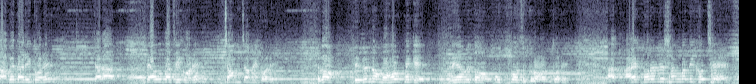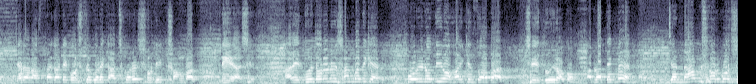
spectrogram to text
দাবেদারি করে, যারা তেলবাজি করে, চামচামি করে। এবং বিভিন্ন মহল থেকে নিয়মিত উৎকোচ গ্রহণ করে। আর আরেক ধরনের সাংবাদিক হচ্ছে যারা রাস্তাঘাটে কষ্ট করে কাজ করে, সঠিক সংবাদ নিয়ে আসে। আর এই দুই ধরনের সাংবাদিকের পরিণতিও হয় কিন্তু আবার সেই দুই রকম। আপনারা দেখবেন যে নাম সর্বস্ব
